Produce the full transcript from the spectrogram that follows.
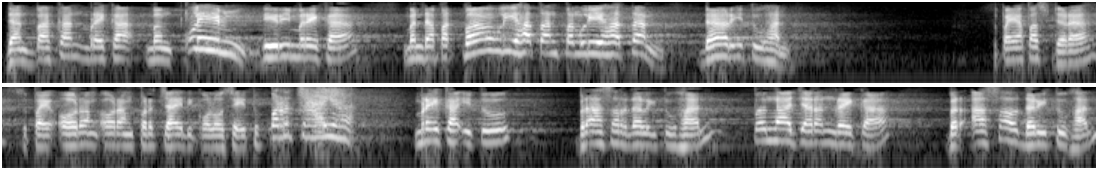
Dan bahkan mereka mengklaim diri mereka mendapat penglihatan-penglihatan dari Tuhan. Supaya apa saudara? Supaya orang-orang percaya di kolose itu percaya. Mereka itu berasal dari Tuhan. Pengajaran mereka berasal dari Tuhan.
